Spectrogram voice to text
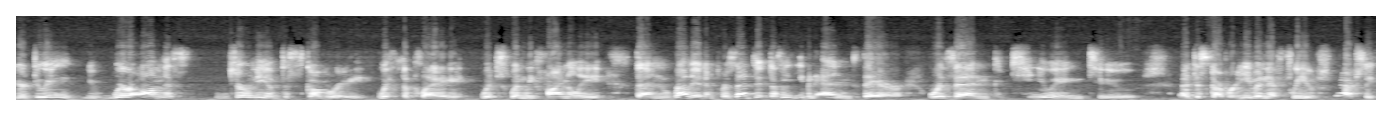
you're doing, you, we're on this journey of discovery with the play, which when we finally then run it and present it doesn't even end there. We're then continuing to uh, discover, even if we've actually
